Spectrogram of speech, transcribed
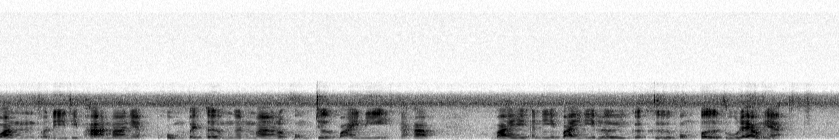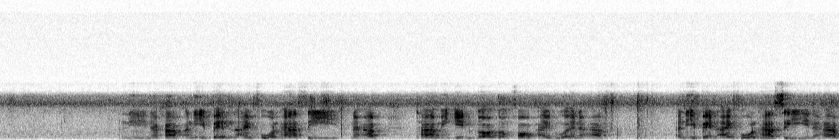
วันพอดีที่ผ่านมาเนี่ย ผมไปเติมเงินมาแล้วผมเจอใบนี้นะครับ ใบอันนี้ใบนี้เลยก็คือผมเปิดดูแล้วเนี่ยนี่นะครับ อันนี้เป็น iPhone 5C นะครับ ถ้าไม่เห็นก็ต้องขออภัยด้วยนะครับ อันนี้เป็น iPhone 5C นะครับ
